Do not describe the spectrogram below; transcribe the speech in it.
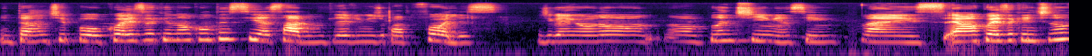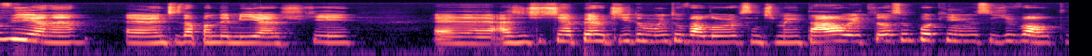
Então, tipo, coisa que não acontecia, sabe? Um trevinho de quatro folhas. A gente ganhou no, no plantinha, assim. Mas é uma coisa que a gente não via, né? É, antes da pandemia. Acho que é, a gente tinha perdido muito o valor sentimental e trouxe um pouquinho isso de volta.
